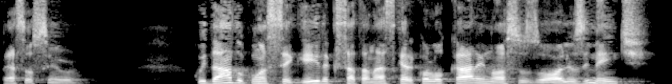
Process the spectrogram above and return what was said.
Peça ao Senhor. Cuidado com a cegueira que Satanás quer colocar em nossos olhos e mente.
